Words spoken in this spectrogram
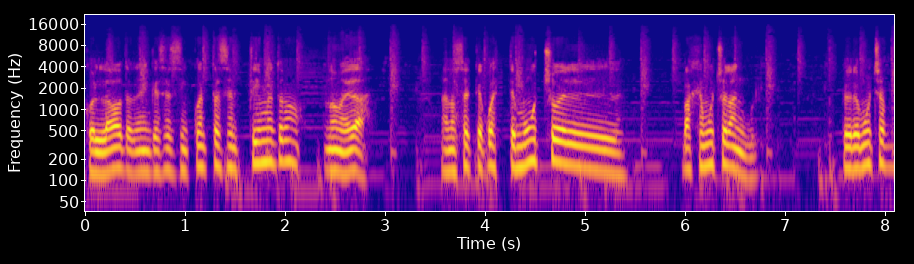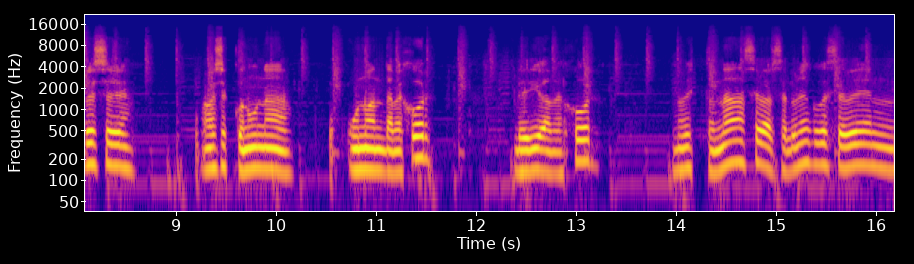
con la otra tiene que ser 50 centímetros, no me da. A no ser que cueste mucho el. baje mucho el ángulo. Pero muchas veces, a veces con una uno anda mejor, deriva mejor. No he visto nada cebarse. Lo único que se ve en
